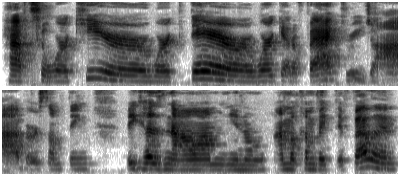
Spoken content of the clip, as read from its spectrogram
have to work here or work there or work at a factory job or something because now I'm, you know, I'm a convicted felon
